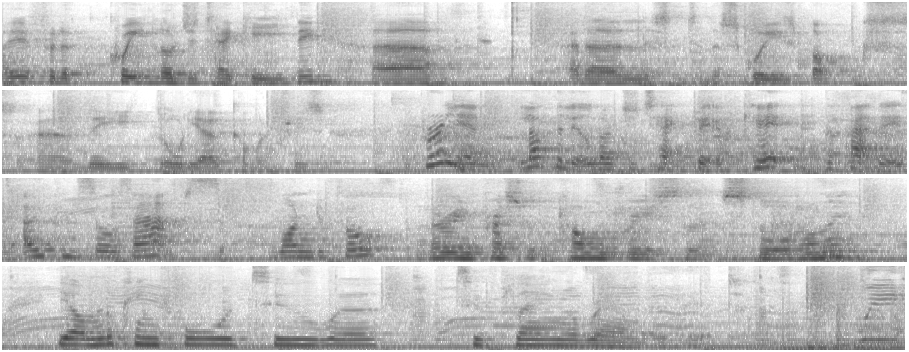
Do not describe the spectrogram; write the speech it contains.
lot here for the Queen Logitech evening. Um, had a listen to the Squeezebox and the audio commentaries. Brilliant. Love the little Logitech bit of kit. The fact that it's open source apps, wonderful. Very impressed with the commentaries that's stored on it. Yeah, I'm looking forward to uh, to playing around with it.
